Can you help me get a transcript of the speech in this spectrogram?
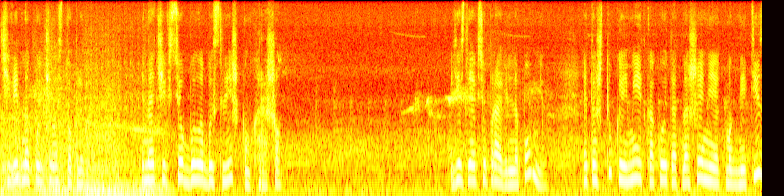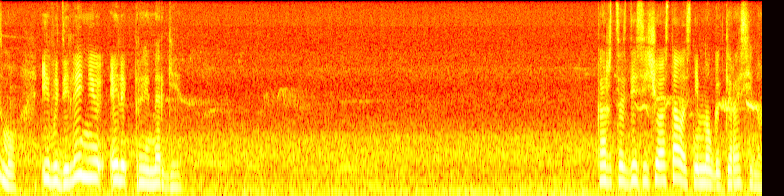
Очевидно, кончилось топливо. Иначе все было бы слишком хорошо. Если я все правильно помню, эта штука имеет какое-то отношение к магнетизму и выделению электроэнергии. Кажется, здесь еще осталось немного керосина.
